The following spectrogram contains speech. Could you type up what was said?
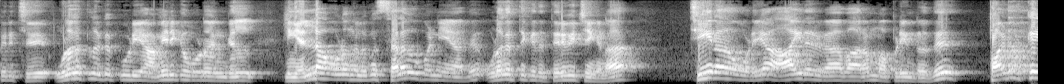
பிரிச்சு உலகத்தில் இருக்கக்கூடிய அமெரிக்க ஊடகங்கள் நீங்க எல்லா ஊடகங்களுக்கும் செலவு பண்ணியாது உலகத்துக்கு இதை தெரிவிச்சீங்கன்னா சீனாவுடைய ஆயுத வியாபாரம் அப்படின்றது படுக்கை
